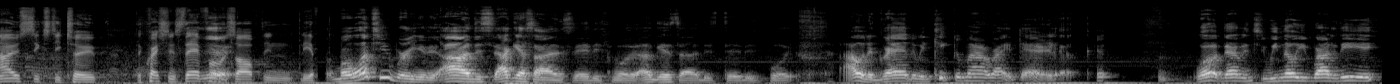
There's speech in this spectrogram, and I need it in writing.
No, 62. The question is therefore Yeah. resolved in the But what you bring it? in, I just, I guess I understand this point. I guess I understand this point. I would have grabbed him and kicked him out right there. Well, now that you- we know you brought it in,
